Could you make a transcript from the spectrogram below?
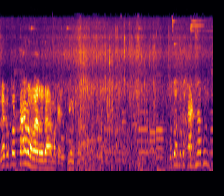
એટલે પછી તારો વારો તો આમાં કઈ થયું તો. મોટા મોટા કાઢ નાખું ને.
